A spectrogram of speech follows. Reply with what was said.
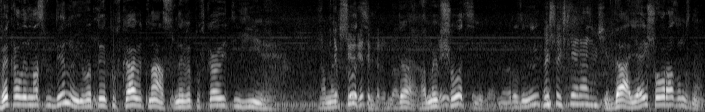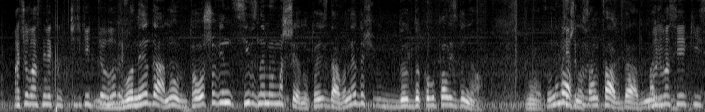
Викрали в нас людину і от не пускають нас, не випускають її. А ми в шоці. сигарети Да, а ми в шоці. Ну, Розумієте? Ви що йшли разом чи? Да, я йшов разом з ним. А чого вас не викликали? Чи тільки цього ви? Вони, да, ну, того, що він сів з ними в машину. Тобто, да, вони до, до, доколупались до нього. От. Ну, не важно, сам факт, да. Може у вас є якісь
